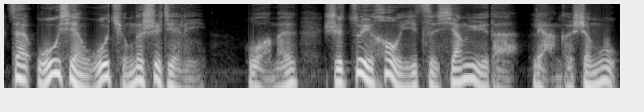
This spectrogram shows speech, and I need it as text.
在无限无穷的世界里，我们是最后一次相遇的两个生物。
